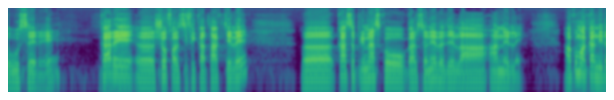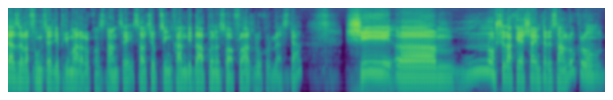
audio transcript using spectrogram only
USR uh, care și-a falsificat actele ca să primească o garsonieră de la ANL. Acum candidează la funcția de primar al Constanței, sau ce puțin candida până s-au aflat lucrurile astea. Și uh, nu știu dacă e așa interesant lucru.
